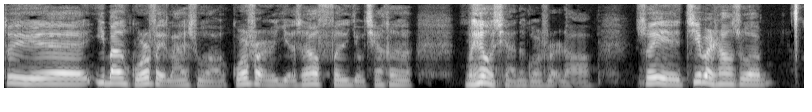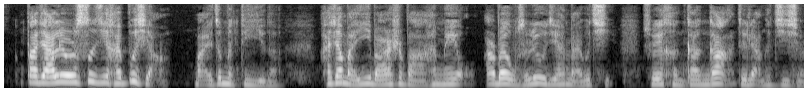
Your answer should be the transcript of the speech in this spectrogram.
对于一般果粉来说，果粉也是要分有钱和没有钱的果粉的啊。所以基本上说，大家六十四 G 还不想。买这么低的，还想买一百二十八，还没有二百五十六 G 还买不起，所以很尴尬。这两个机型，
